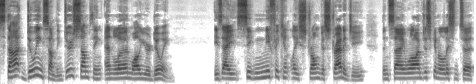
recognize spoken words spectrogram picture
Start doing something, do something, and learn while you're doing is a significantly stronger strategy than saying, well, I'm just going to listen to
